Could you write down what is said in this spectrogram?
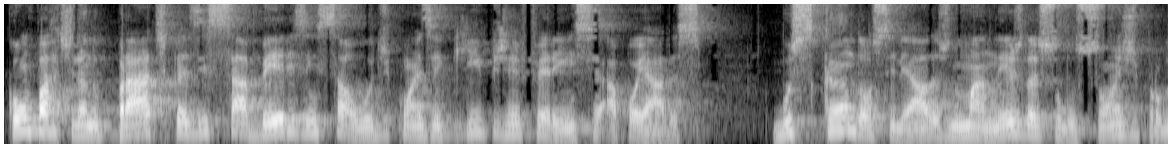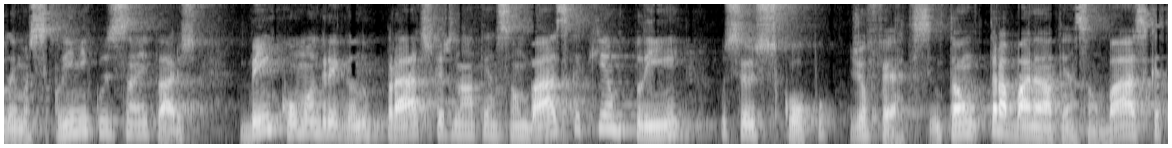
compartilhando práticas e saberes em saúde com as equipes de referência apoiadas, buscando auxiliá-las no manejo das soluções de problemas clínicos e sanitários, bem como agregando práticas na atenção básica que ampliem o seu escopo de ofertas. Então, trabalho na atenção básica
